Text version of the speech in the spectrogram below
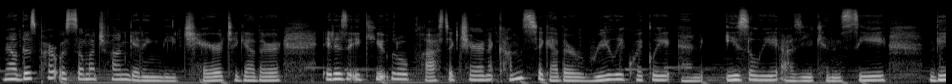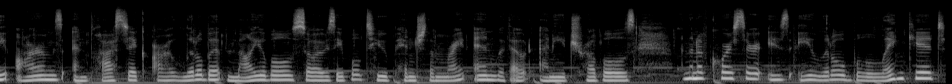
Now, this part was so much fun getting the chair together. It is a cute little plastic chair and it comes together really quickly and easily, as you can see. The arms and plastic are a little bit malleable, so I was able to pinch them right in without any troubles. And then, of course, there is a little blanket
